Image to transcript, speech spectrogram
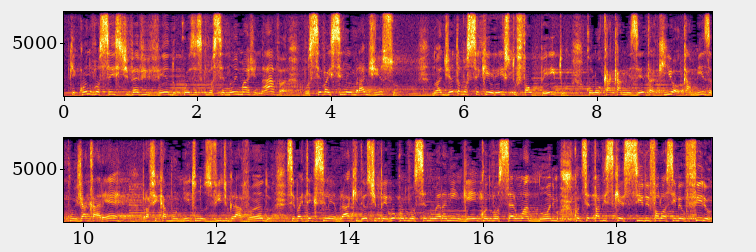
Porque quando você estiver vivendo coisas que você não imaginava, você vai se lembrar disso. Não adianta você querer estufar o peito, colocar camiseta aqui, ó, camisa com jacaré, para ficar bonito nos vídeos gravando. Você vai ter que se lembrar que Deus te pegou quando você não era ninguém, quando você era um anônimo, quando você estava esquecido e falou assim: meu filho,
